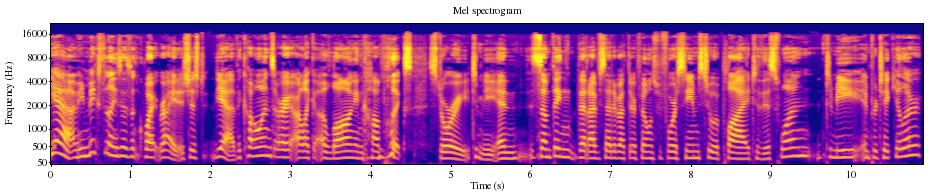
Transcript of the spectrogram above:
Yeah, I mean, mixed feelings isn't quite right. It's just, yeah, the Coens are, are like a long and complex story to me. And something that I've said about their films before seems to apply to this one, to me in particular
